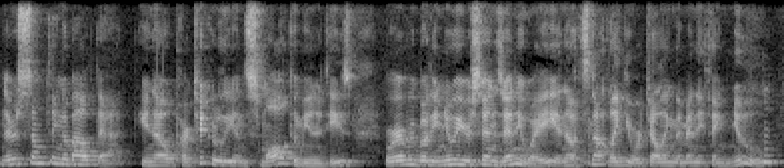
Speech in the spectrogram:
There's something about that, you know, particularly in small communities where everybody knew your sins anyway. You know, it's not like you were telling them anything new.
